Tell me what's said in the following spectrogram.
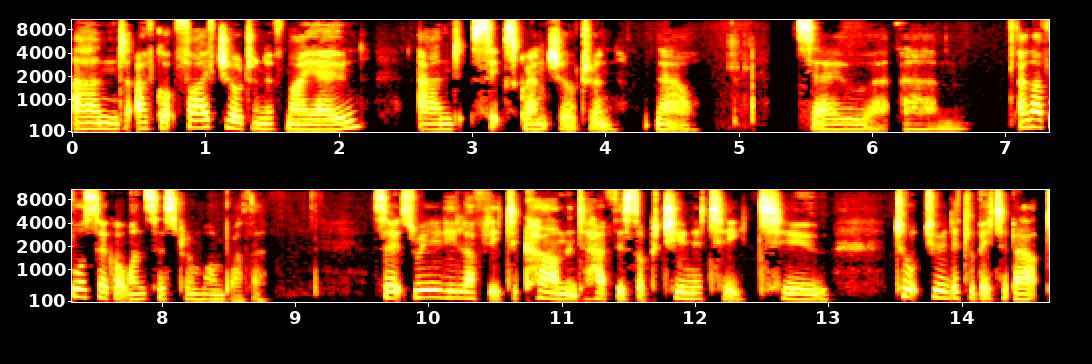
And I've got five children of my own and six grandchildren now. So, um, and I've also got one sister and one brother. So it's really lovely to come and to have this opportunity to talk to you a little bit about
